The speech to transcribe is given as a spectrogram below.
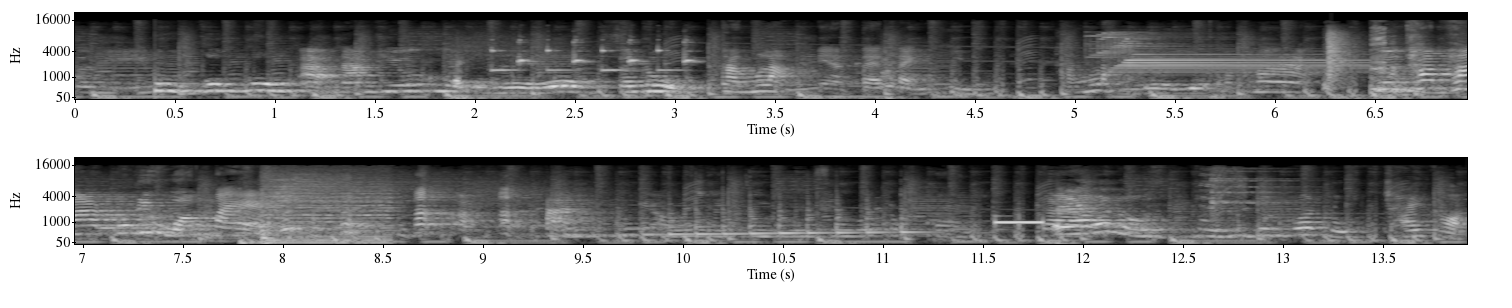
ตัวนี้ปุ้งปุ้งปุ้งอาบน้ำทีก็คือโอ้โหสนุกทั้งหลังเนี่ยแต่แต่งหินทั้งหลังเลยเยอะมากๆคือถ้าพลาดก็ที่หัวแตกอันนี้เอาไปใช้จริงคือว่าตกแต่งแสดงว่าหนูหนูดึงว่าหนูใช้ก่อน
